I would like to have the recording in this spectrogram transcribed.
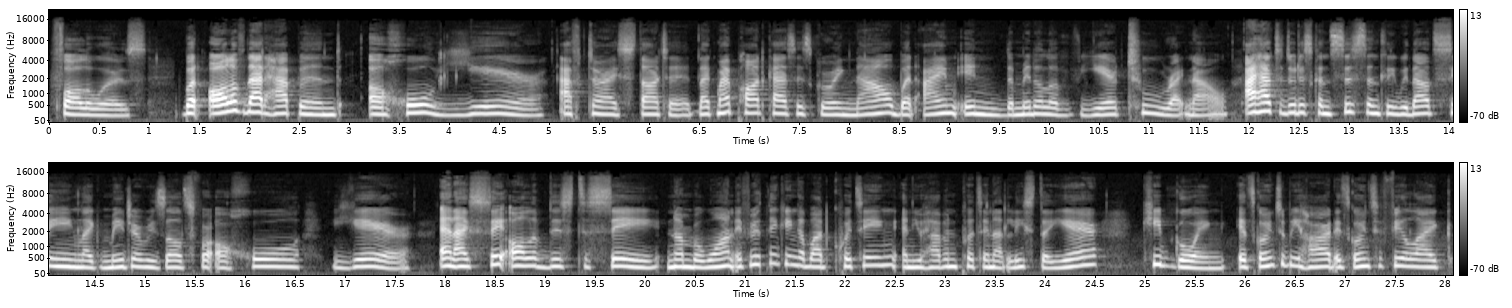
followers. But all of that happened a whole year after I started. Like my podcast is growing now, but I'm in the middle of year two right now. I had to do this consistently without seeing like major results for a whole year. And I say all of this to say number one, if you're thinking about quitting and you haven't put in at least a year, keep going. It's going to be hard. It's going to feel like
